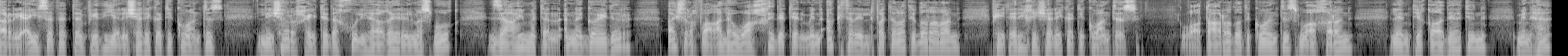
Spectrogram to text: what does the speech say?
الرئيسة التنفيذية لشركة كوانتس لشرح تدخلها غير المسبوق زاعمة أن جويدر أشرف على واحدة من أكثر الفترات ضررا في تاريخ شركة كوانتس وتعرضت كوانتس مؤخرا لانتقادات منها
